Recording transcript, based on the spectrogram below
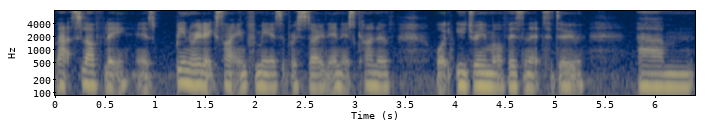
that's lovely. It's been really exciting for me as a Bristolian. It's kind of what you dream of isn't it to do um,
